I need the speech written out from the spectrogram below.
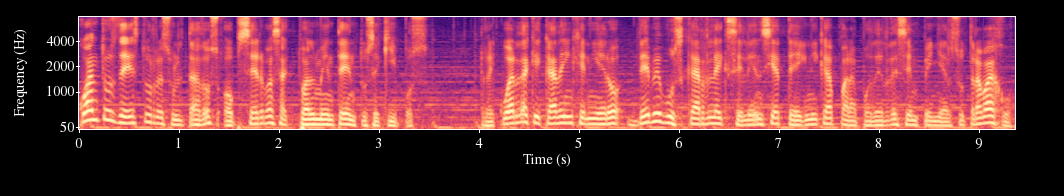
¿Cuántos de estos resultados observas actualmente en tus equipos? Recuerda que cada ingeniero debe buscar la excelencia técnica para poder desempeñar su trabajo,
